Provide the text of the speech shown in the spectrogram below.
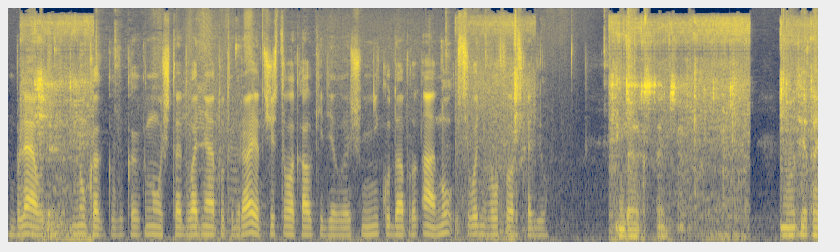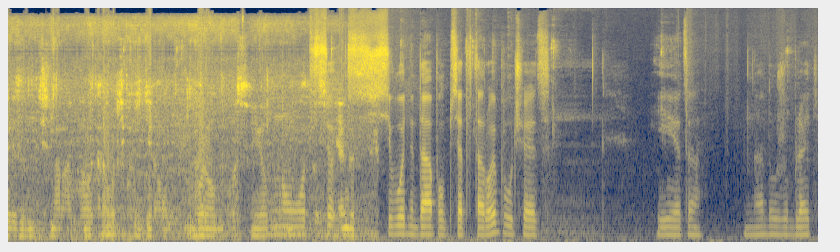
Бля, вот, ну как, как, ну, считай, два дня тут играю, чисто локалки делаю, еще никуда просто... А, ну, сегодня в LFR сходил. Да, кстати. Ну вот я так начинал локалочку сделал. Boss, ёбаный. Ну вот все, сегодня да, пол 52 получается. И это, надо уже, блядь,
